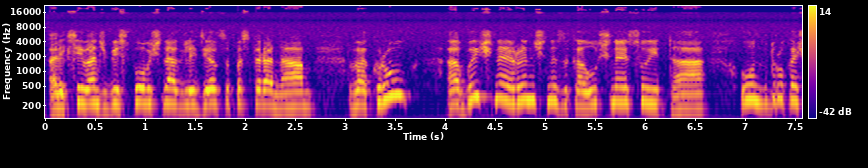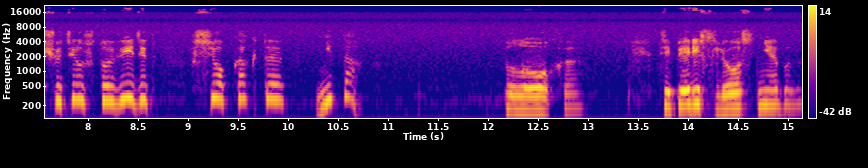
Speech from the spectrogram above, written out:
Алексей Иванович беспомощно огляделся по сторонам. Вокруг обычная рыночно-закоулочная суета. Он вдруг ощутил, что видит все как-то не так. Плохо. Теперь и слез не было.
